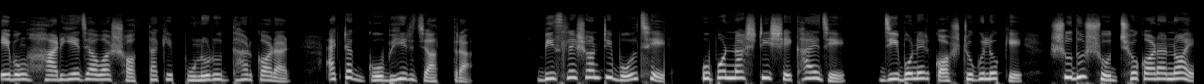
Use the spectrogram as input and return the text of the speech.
এবং হারিয়ে যাওয়া সত্তাকে পুনরুদ্ধার করার একটা গভীর যাত্রা। বিশ্লেষণটি বলছে, উপন্যাসটি শেখায় যে জীবনের কষ্টগুলোকে শুধু সহ্য করা নয়,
